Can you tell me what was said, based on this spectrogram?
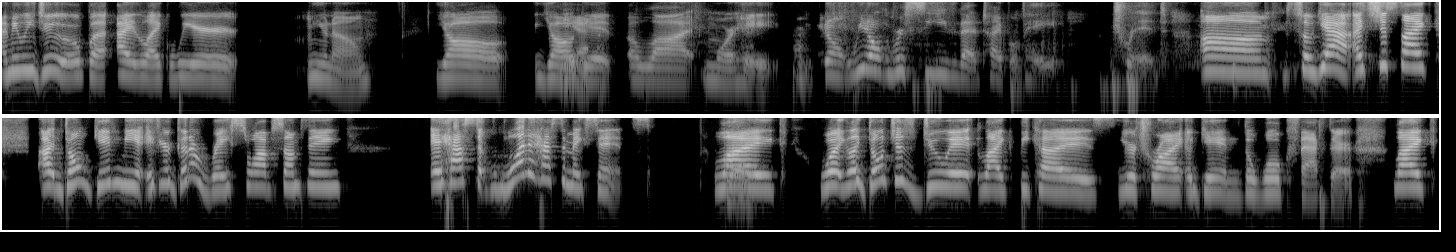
I mean, we do, but I like we're, you know, y'all y'all yeah. get a lot more hate. We don't we don't receive that type of hate. Trid. Um, so yeah, it's just like uh, don't give me if you're gonna race swap something, it has to one it has to make sense like right. what like don't just do it like because you're trying again the woke factor like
